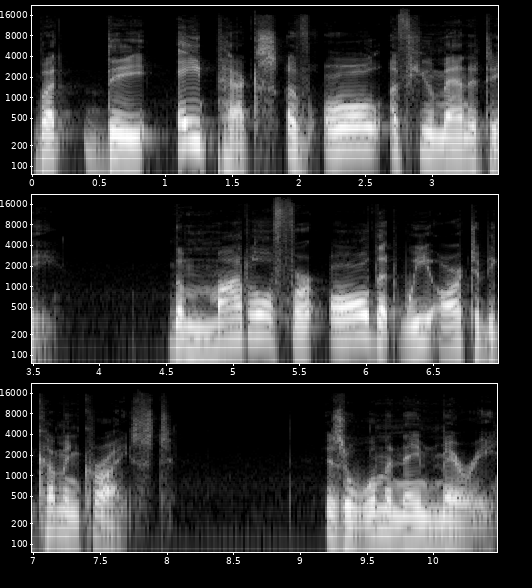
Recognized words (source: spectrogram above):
But the apex of all of humanity, the model for all that we are to become in Christ, is a woman named Mary.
